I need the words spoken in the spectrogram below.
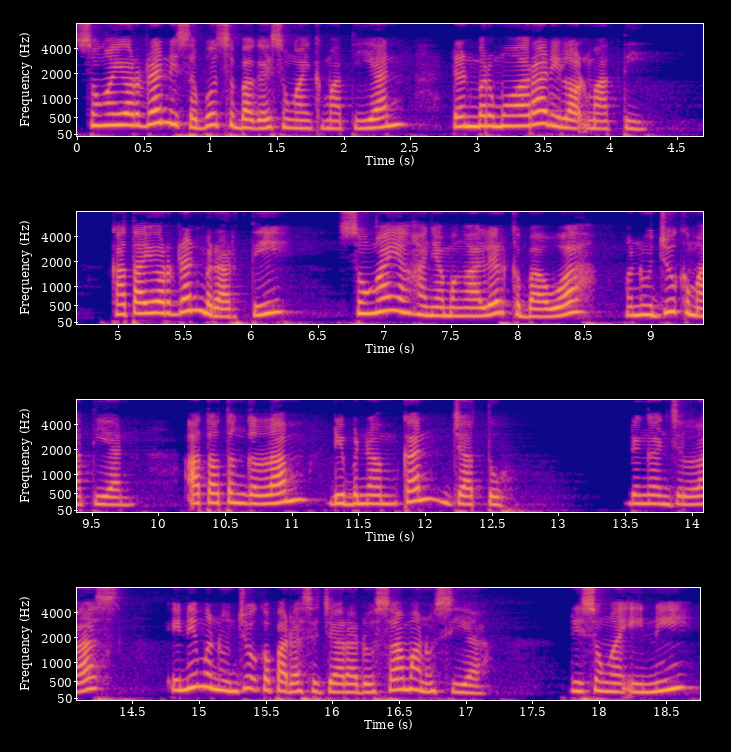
Sungai Yordan disebut sebagai sungai kematian dan bermuara di Laut Mati. Kata Yordan berarti sungai yang hanya mengalir ke bawah menuju kematian, atau tenggelam, dibenamkan, jatuh. Dengan jelas, ini menunjuk kepada sejarah dosa manusia. Di sungai ini,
